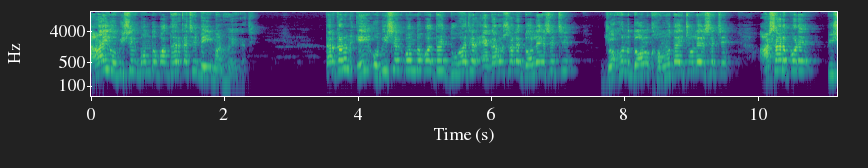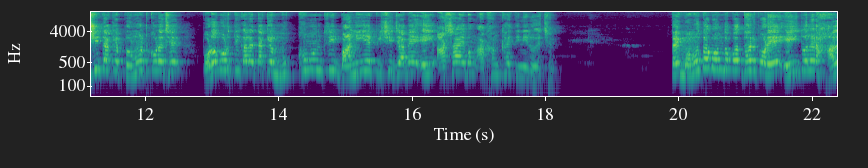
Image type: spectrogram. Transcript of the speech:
তারাই অভিষেক বন্দ্যোপাধ্যায়ের কাছে বেইমান হয়ে গেছে। তার কারণ এই অভিষেক বন্দ্যোপাধ্যায় দুহাজার এগারো সালে দলে এসেছে, যখন দল ক্ষমতায় চলে এসেছে, আসার পরে পিসি তাকে প্রমোট করেছে, পরবর্তীকালে তাকে মুখ্যমন্ত্রী বানিয়ে পিসি যাবে এই আশা এবং আকাঙ্ক্ষায় তিনি রয়েছেন। তাই মমতা বন্দ্যোপাধ্যায়ের পরে এই দলের হাল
